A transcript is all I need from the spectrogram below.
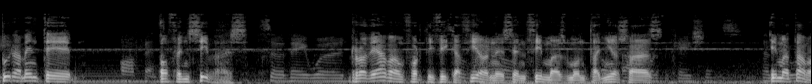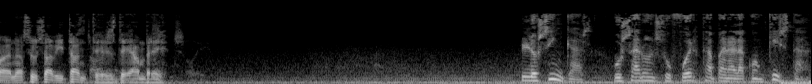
puramente ofensivas. Rodeaban fortificaciones en cimas montañosas y mataban a sus habitantes de hambre. Los incas usaron su fuerza para la conquista,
